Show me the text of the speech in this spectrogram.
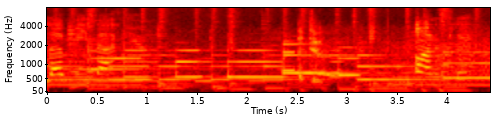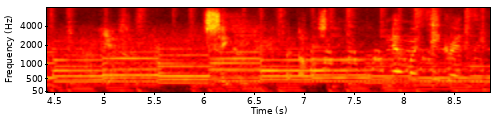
love me, Matthew? I do. Honestly? Yes. Secretly, but honestly. No more secrets.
